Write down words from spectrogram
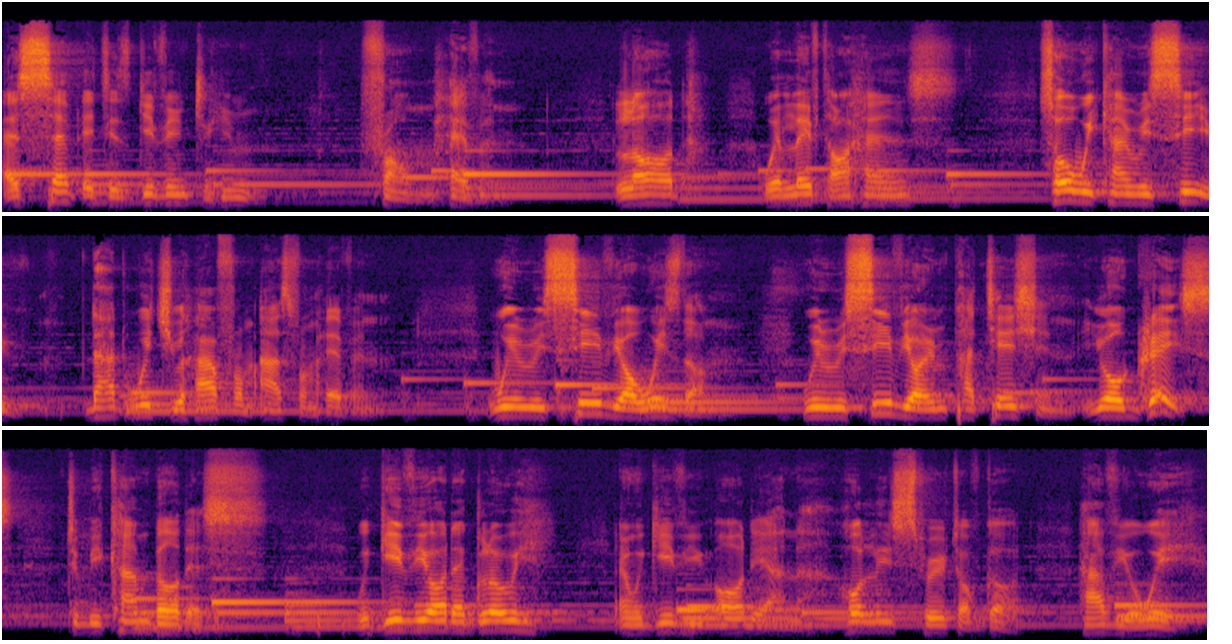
except it is given to him from heaven. Lord, we lift our hands so we can receive that which you have from us from heaven we receive your wisdom, we receive your impartation, your grace to become builders. We give you all the glory and we give you all the honor. Holy Spirit of God, have your way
